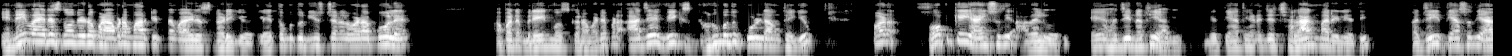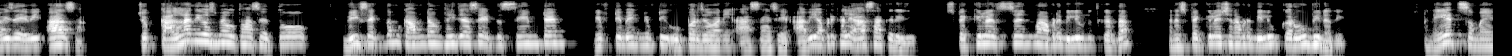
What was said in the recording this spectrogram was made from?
એને વાયરસ નો નડ્યો, પણ આપણા માર્કેટને વાયરસ નડી ગયો. એટલે એ તો બધું ન્યૂઝ ચેનલ વાળા બોલે, આપણને બ્રેઇન વોશ કરવા માટે. પણ આજે વીક્સ ઘણું બધું કુલ ડાઉન થઈ ગયું. પણ હોપ કે અહીં સુધી આવેલું હતું. એ હજી નથી આવ્યું. ત્યાંથી એને જે છલાંગ મારેલી હતી, હજી ત્યાં સુધી આવી જાય એવી આશા. જો કાલના દિવસમાં એવું થશે તો વીક્સ એકદમ કામ ડાઉન થઈ જશે. At the same time Nifty bank Nifty ઉપર જવાની આશા છે. આવી આપણે ખાલી આશા કરી છે સ્પેક્યુલેશનમાં આપણે બિલીવ નથી કરતા અને સ્પેક્યુલેશન આપણે બિલીવ કરવું બી નથી. અને એ જ સમયે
